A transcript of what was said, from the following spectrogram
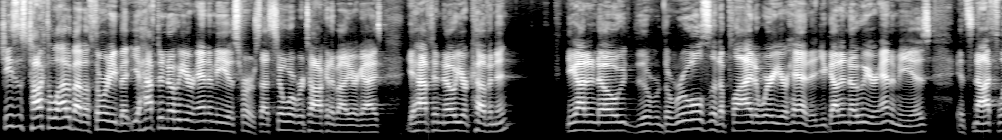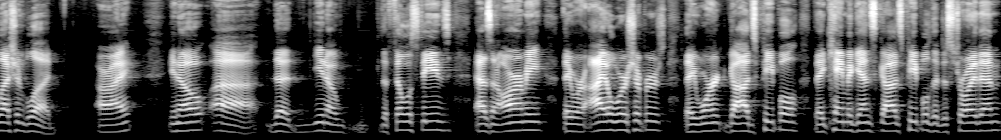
Jesus talked a lot about authority, but you have to know who your enemy is first. That's still what we're talking about here, guys. You have to know your covenant. You got to know the, the rules that apply to where you're headed. You got to know who your enemy is. It's not flesh and blood. All right? You know, uh, the, you know, the Philistines as an army, they were idol worshippers. They weren't God's people. They came against God's people to destroy them,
